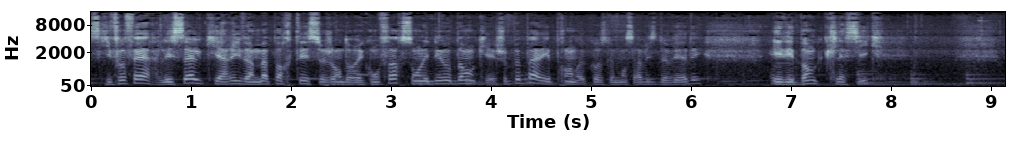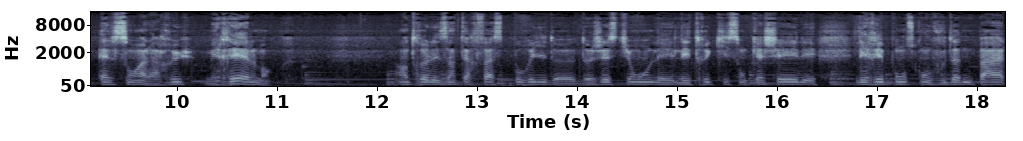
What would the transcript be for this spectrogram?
ce qu'il faut faire. Les seuls qui arrivent à m'apporter ce genre de réconfort sont les néobanques et je ne peux pas les prendre à cause de mon service de VAD. Et les banques classiques, elles sont à la rue, mais réellement. Entre les interfaces pourries de, gestion, les, trucs qui sont cachés, les, réponses qu'on ne vous donne pas,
